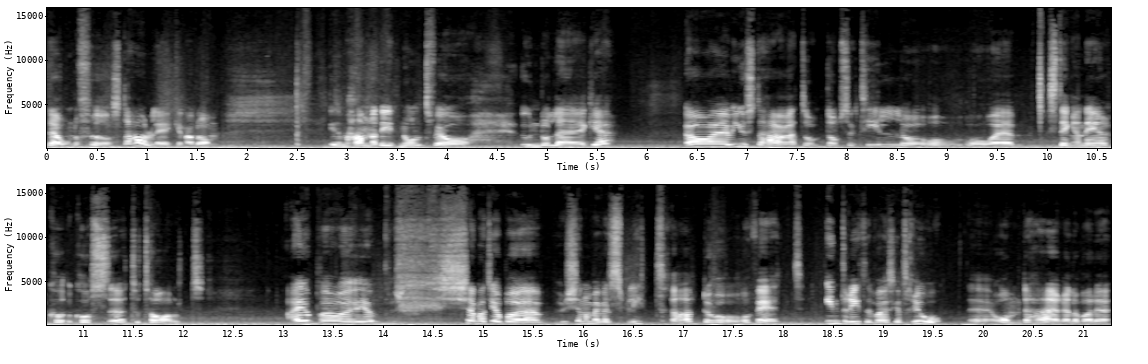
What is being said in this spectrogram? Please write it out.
där under första halvleken när de liksom hamnade i ett 0-2 underläge. Ja, eh, just det här att de, de såg till att och, och, eh, stänga ner Kosse totalt. Jag, bara, jag känner att jag börjar känna mig väldigt splittrad och, och vet inte riktigt vad jag ska tro eh, om det här eller vad det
